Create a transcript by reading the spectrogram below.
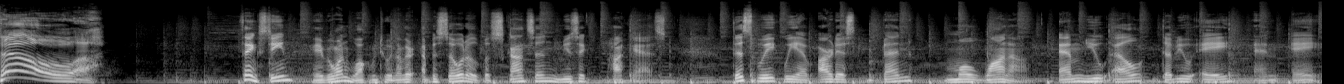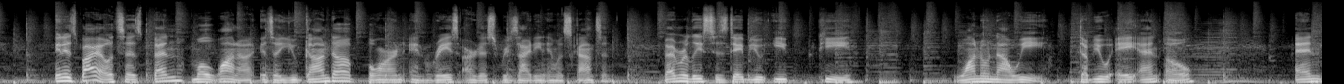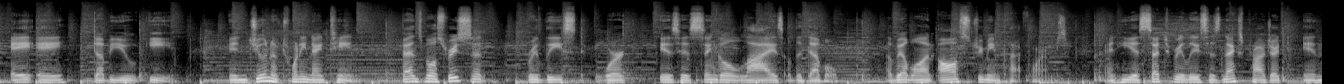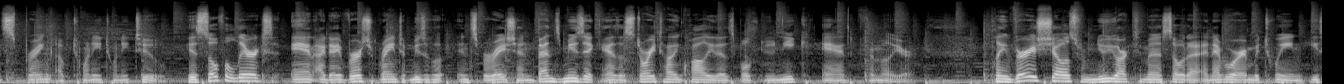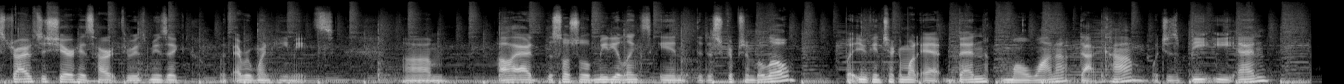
Fell. Thanks, Dean. Hey, everyone. Welcome to another episode of the Wisconsin Music Podcast. This week we have artist Ben Mulwana, M U L W A N A. In his bio, it says Ben Mulwana is a Uganda born and raised artist residing in Wisconsin. Ben released his debut EP, Wanonawe, W A N O N A A W E, in June of 2019. Ben's most recent released work is his single Lies of the Devil, available on all streaming platforms and he is set to release his next project in spring of 2022. His soulful lyrics and a diverse range of musical inspiration, Ben's music has a storytelling quality that is both unique and familiar. Playing various shows from New York to Minnesota and everywhere in between, he strives to share his heart through his music with everyone he meets. Um, I'll add the social media links in the description below, but you can check him out at benmulwana.com, which is B E N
